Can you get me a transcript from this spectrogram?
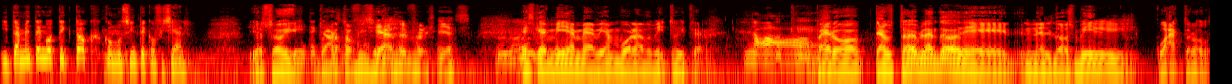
Y también tengo TikTok como Sintec Oficial. Yo soy Yart oficial porque ya es, es que a mí ya me habían volado mi Twitter. No. Pero te estoy hablando de en el 2004,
